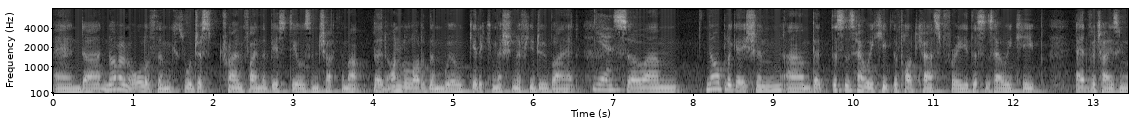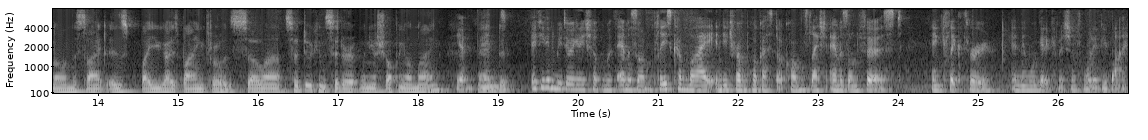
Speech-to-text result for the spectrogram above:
And uh, not on all of them, because we'll just try and find the best deals and chuck them up. But on a lot of them, we'll get a commission if you do buy it. Yeah. So, um, no obligation, um, but this is how we keep the podcast free. This is how we keep advertising low on the site, is by you guys buying through us. So, uh, so do consider it when you're shopping online. Yep. And- And, if you're going to be doing any shopping with Amazon, please come by indietravelpodcast.com slash Amazon first and click through, and then we'll get a commission from whatever you buy.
